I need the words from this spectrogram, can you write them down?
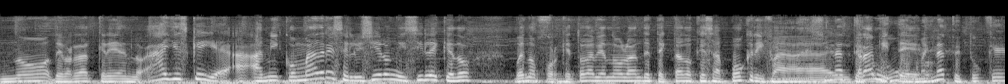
no de verdad créanlo. Ay, es que a, a mi comadre se lo hicieron y sí le quedó. Bueno, porque todavía no lo han detectado que es apócrifa Imagínate el trámite. Tú, imagínate tú que,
